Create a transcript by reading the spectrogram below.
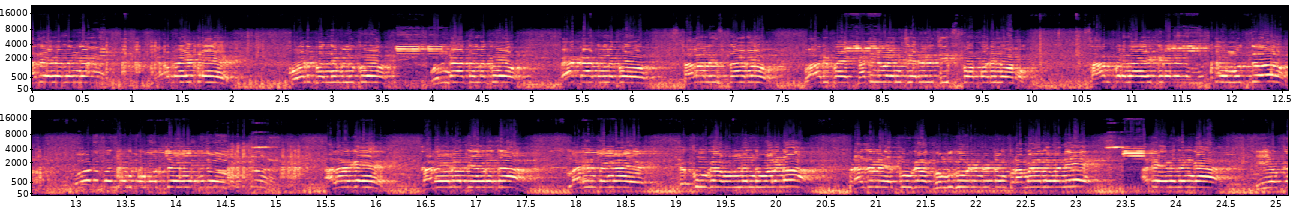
అదేవిధంగా ఎవరైతే కోడి పందెములకు గుండాటలకు వేకాటలకు స్థలాలు ఇస్తారో వారిపై కఠినమైన చర్యలు తీసుకోబడును. సాంప్రదాయ క్రీడలు ముద్దు ముద్దు కోడి పందెములు అలాగే కరోనా తీవ్రత మరింతగా ఎక్కువగా ఉన్నందువలన ప్రజలు ఎక్కువగా గుమ్మిగూడి ఉండటం ప్రమాదమని అదేవిధంగా ఈ యొక్క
